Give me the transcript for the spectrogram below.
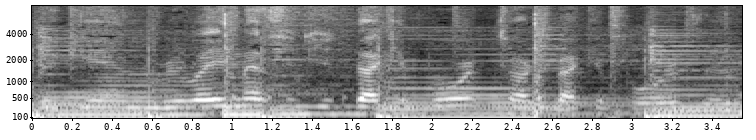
We can relay messages back and forth, talk back and forth, and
